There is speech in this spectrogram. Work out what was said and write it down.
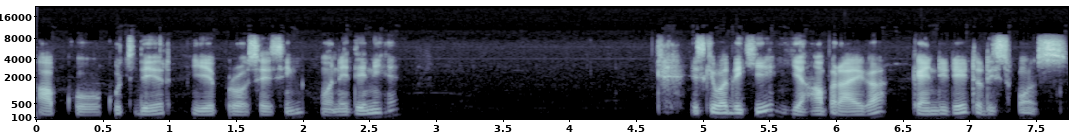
आपको कुछ देर ये प्रोसेसिंग होने देनी है। इसके बाद देखिए, यहाँ पर आएगा कैंडिडेट रिस्पॉन्स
